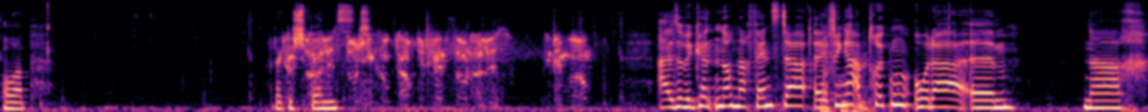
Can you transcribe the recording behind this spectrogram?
da. Orb. Oder Gespenst. durchgeguckt, auch die Fenster und alles in dem Raum? Also wir könnten noch nach Fenster, äh, gut, Finger Harry. abdrücken oder ähm, nach...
